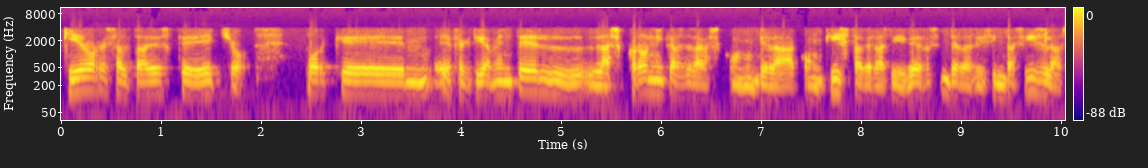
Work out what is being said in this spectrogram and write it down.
quiero resaltar este hecho porque mm, efectivamente las crónicas de, las, de la conquista de las, de las distintas islas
